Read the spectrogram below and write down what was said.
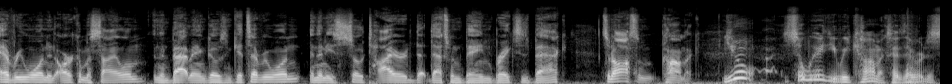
everyone in Arkham Asylum, and then Batman goes and gets everyone, and then he's so tired that that's when Bane breaks his back. It's an awesome comic. You. It's so weird. You read comics. I've never. just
